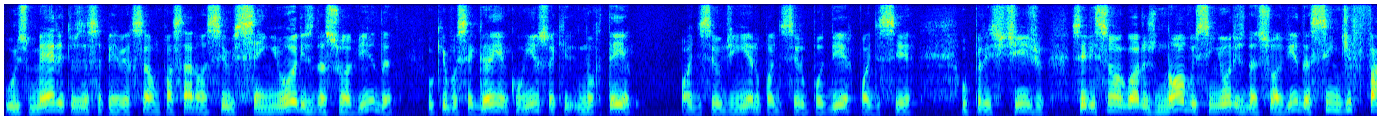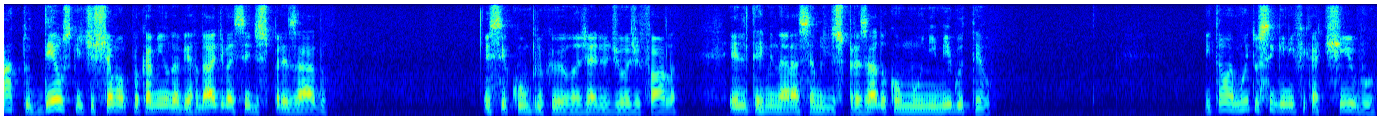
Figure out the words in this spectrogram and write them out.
os méritos dessa perversão passaram a ser os senhores da sua vida, o que você ganha com isso é que norteia, pode ser o dinheiro, pode ser o poder, pode ser o prestígio. Se eles são agora os novos senhores da sua vida, sim, de fato, Deus que te chama para o caminho da verdade vai ser desprezado. E se cumpre o que o Evangelho de hoje fala. Ele terminará sendo desprezado como um inimigo teu. Então é muito significativo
